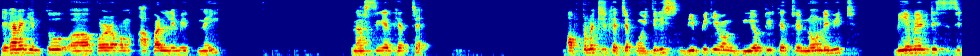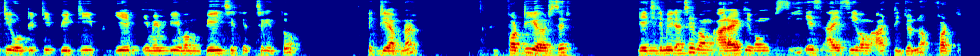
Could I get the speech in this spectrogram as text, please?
এখানে কিন্তু কোনো রকম আপার লিমিট নেই। নার্সিং এর ক্ষেত্রে। অপটোমেট্রির ক্ষেত্রে পঁয়ত্রিশ বিপিটি এবং বিওটির ক্ষেত্রে no limit BMLT CCT OTT PT PF MMB এবং বিএইচ এর ক্ষেত্রে কিন্তু একটি আপনার ফর্টি ইয়ার্সের এজ লিমিট আছে এবং আরআইটি এবং সিএসআইসি এবং আরটির জন্য ফর্টি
